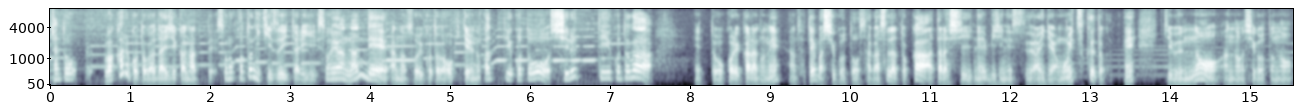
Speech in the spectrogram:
ちゃんと分かることが大事かなってそのことに気づいたりそれは何であのそういうことが起きてるのかっていうことを知るっていうことが、えっと、これからのねあの例えば仕事を探すだとか新しいねビジネスアイデアを思いつくとかね自分のあの仕事の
